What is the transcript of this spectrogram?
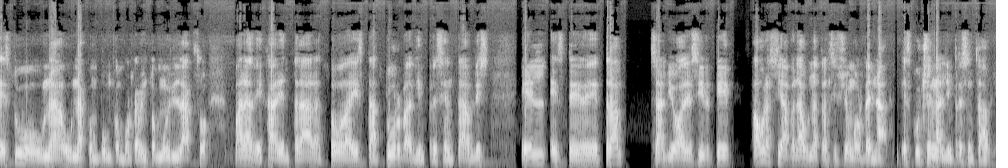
estuvo una, una, un comportamiento muy laxo para dejar entrar a toda esta turba de impresentables. El este, Trump salió a decir que ahora sí habrá una transición ordenada. Escuchen al impresentable.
